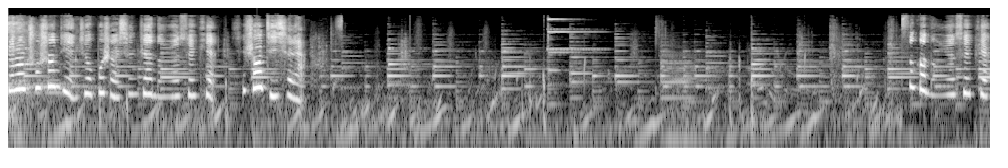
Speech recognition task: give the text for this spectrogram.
原来出生点就有不少星战能源碎片，先收集起来。四个能源碎片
